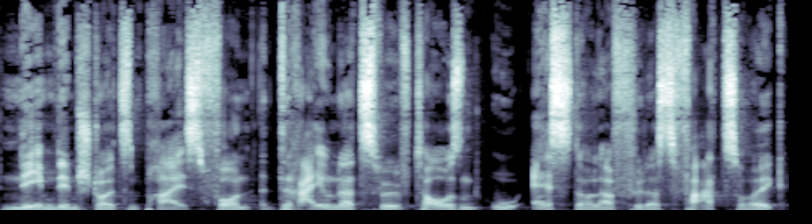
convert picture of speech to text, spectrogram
neben dem stolzen Preis von 312.000 US-Dollar für das Fahrzeug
